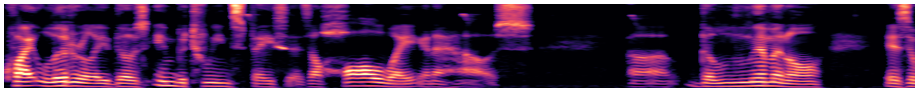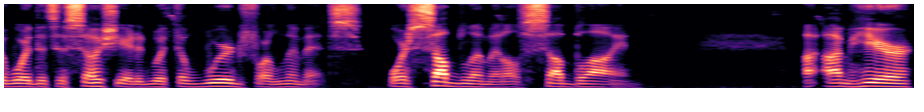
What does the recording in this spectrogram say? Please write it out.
quite literally those in between spaces, a hallway in a house. Uh, the liminal is a word that's associated with the word for limits or subliminal, sublime. I'm here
